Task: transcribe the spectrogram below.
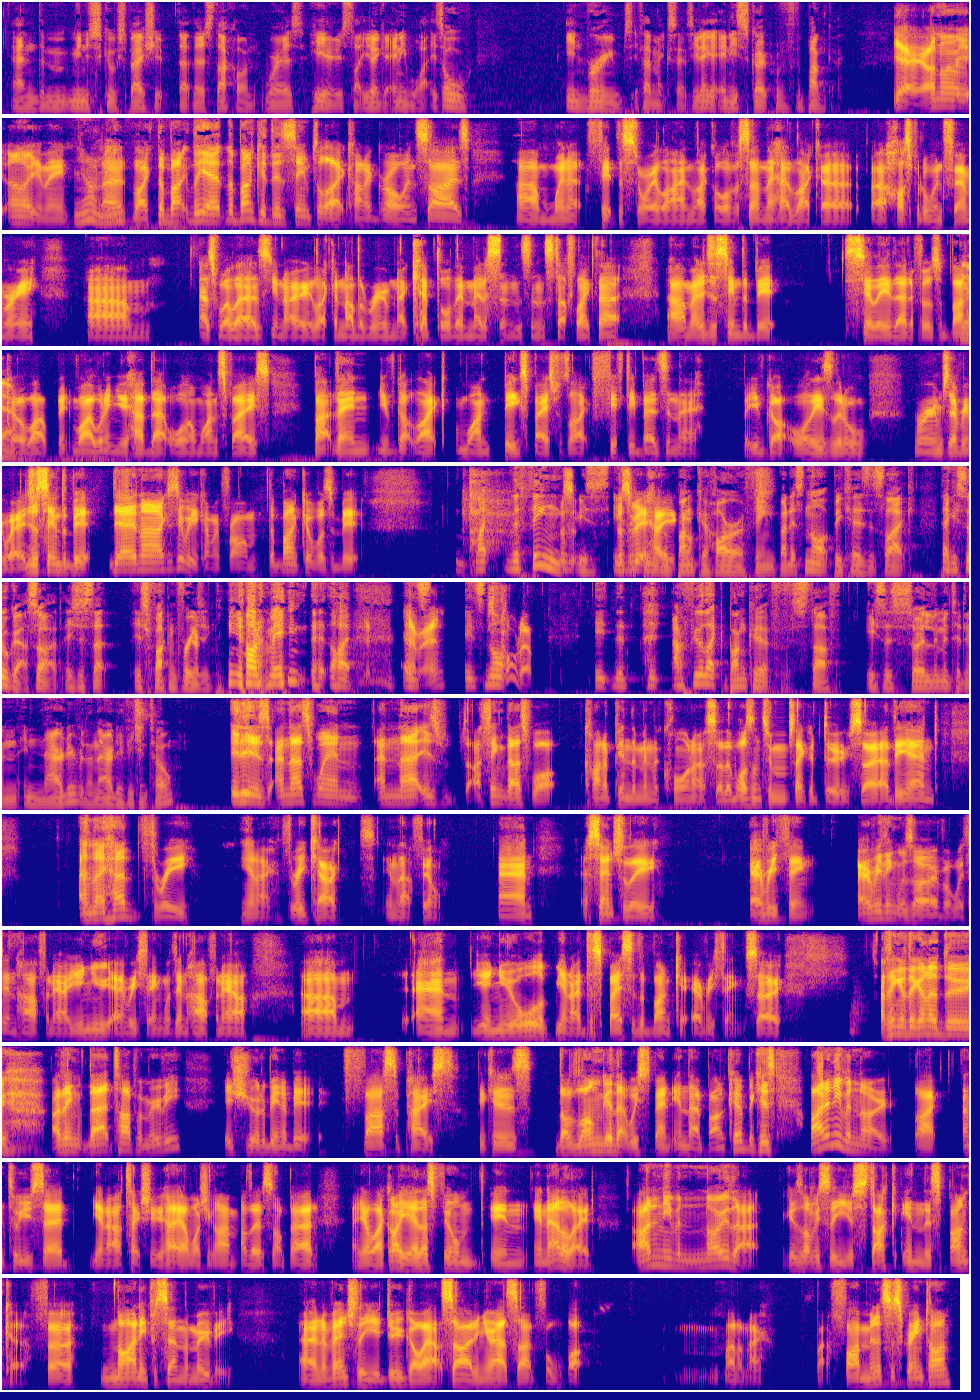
and the minuscule spaceship that they're stuck on. Whereas here, it's like you don't get any white. It's all in rooms, if that makes sense. You don't get any scope of the bunker. Yeah, I know. I know what you mean. You know what I Uh, like the bunk, yeah, the bunker did seem to like kind of grow in size um, when it fit the storyline. Like all of a sudden, they had like a, a hospital infirmary, um, as well as you know like another room that kept all their medicines and stuff like that. Um, and it just seemed a bit silly that if it was a bunker, Yeah. why why wouldn't you have that all in one space? But then you've got like one big space with like 50 beds in there, but you've got all these little rooms everywhere. It just seemed a bit. Yeah, no, I can see where you're coming from. The bunker was a bit. like the thing That's- is is a bit bit how of you a bunker horror thing, but it's not because it's like they can still go outside. It's just that it's fucking freezing. You know what I mean? like, Yeah, it's, man. it's It's not. cold out. It, the, the, I feel like bunker stuff is just so limited in, in narrative, and the narrative you can tell. It is, and that's when, and that is, I think that's what kind of pinned them in the corner. So there wasn't too much they could do. So at the end, and they had three, you know, three characters in that film, and essentially everything, everything was over within half an hour. You knew everything within half an hour, um, and you knew all, you know, the space of the bunker, everything. So I think if they're gonna do, I think that type of movie it should have been a bit faster paced because the longer that we spent in that bunker, because I didn't even know, like, until you said, you know, I text you, hey, I'm watching I Mother, it's not bad. And you're like, oh, yeah, that's filmed in, in Adelaide. I didn't even know that because obviously you're stuck in this bunker for 90% of the movie. And eventually you do go outside and you're outside for what? Mm, I don't know, about five minutes of screen time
